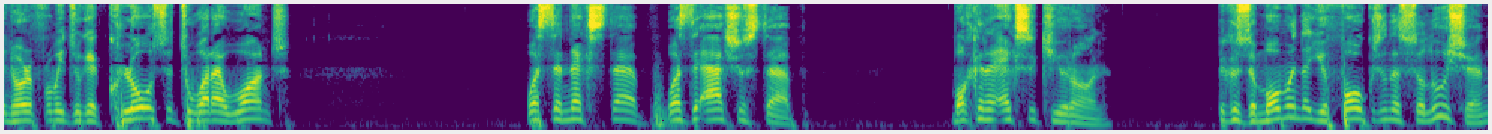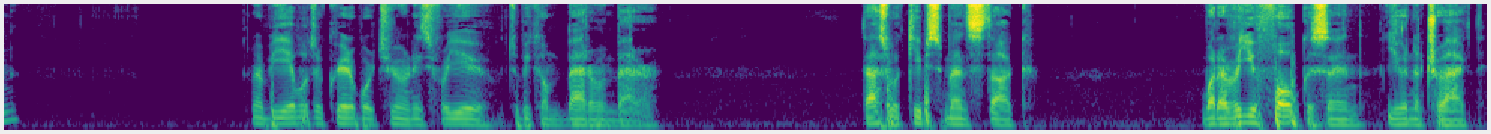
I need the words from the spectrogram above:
in order for me to get closer to what I want? What's the next step? What's the action step? What can I execute on? Because the moment that you focus on the solution, going to be able to create opportunities for you to become better and better. That's what keeps men stuck. Whatever you focus in, you're going to attract.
